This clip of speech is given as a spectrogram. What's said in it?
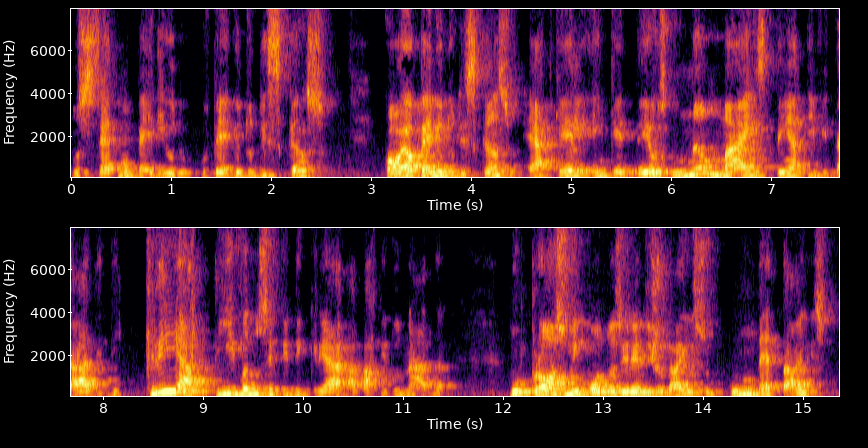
no sétimo período, o período do descanso. Qual é o período do descanso? É aquele em que Deus não mais tem atividade de criativa no sentido de criar a partir do nada. No próximo encontro, nós iremos estudar isso com detalhes,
